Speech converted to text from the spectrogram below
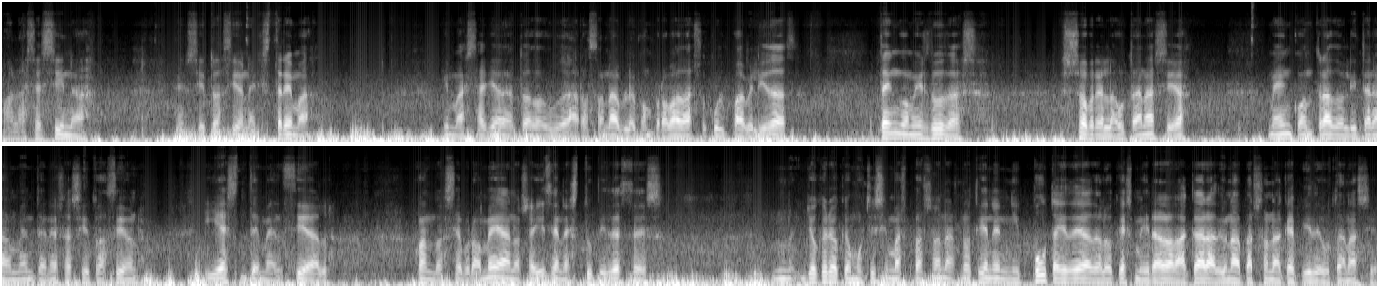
o a la asesina en situación extrema y más allá de toda duda razonable comprobada su culpabilidad. Tengo mis dudas sobre la eutanasia. Me he encontrado literalmente en esa situación y es demencial cuando se bromean o se dicen estupideces, yo creo que muchísimas personas no tienen ni puta idea de lo que es mirar a la cara de una persona que pide eutanasia.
